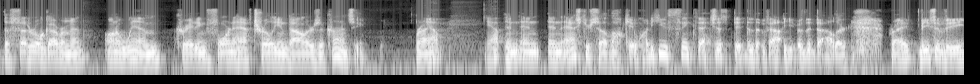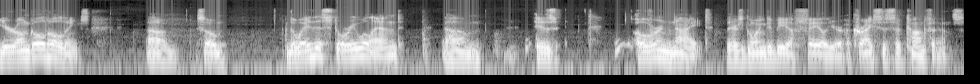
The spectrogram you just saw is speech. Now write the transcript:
the federal government on a whim creating four and a half trillion dollars of currency, right? Yep. Yep. And and and ask yourself, okay, what do you think that just did to the value of the dollar, right? Vis-a-vis your own gold holdings. Um, so, the way this story will end um, is overnight. There's going to be a failure, a crisis of confidence,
